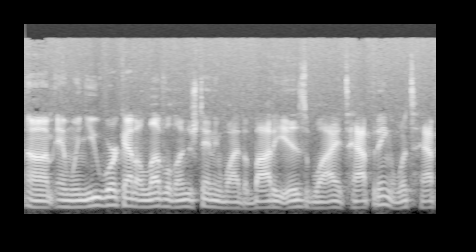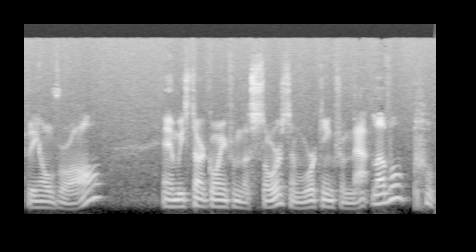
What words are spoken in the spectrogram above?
Um, and when you work at a level of understanding why the body is, why it's happening, and what's happening overall, and we start going from the source and working from that level, phew,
